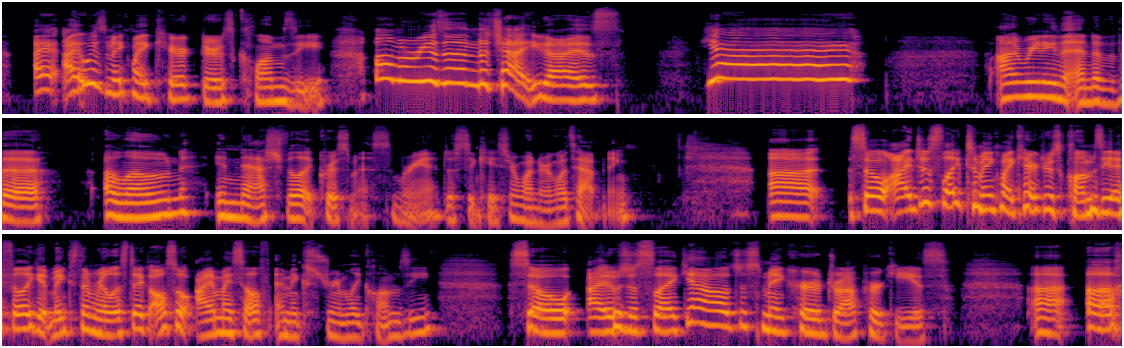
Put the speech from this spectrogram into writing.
I, I always make my characters clumsy. Oh, Maria's in the chat, you guys. Yay! I'm reading the end of the Alone in Nashville at Christmas, Maria, just in case you're wondering what's happening. Uh, so I just like to make my characters clumsy. I feel like it makes them realistic. Also, I myself am extremely clumsy. So I was just like, yeah, I'll just make her drop her keys. Uh, ugh.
